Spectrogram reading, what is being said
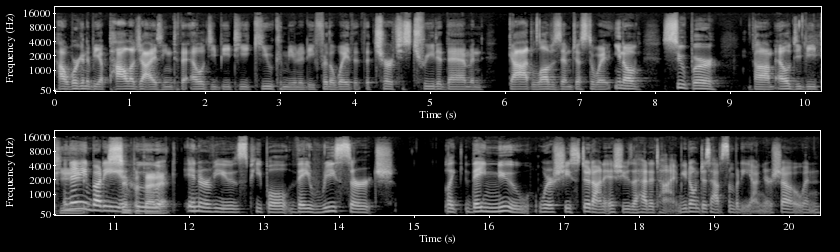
how we're going to be apologizing to the LGBTQ community for the way that the church has treated them and God loves them just the way, you know, super um, LGBT And anybody sympathetic. who interviews people, they research, like they knew where she stood on issues ahead of time. You don't just have somebody on your show and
